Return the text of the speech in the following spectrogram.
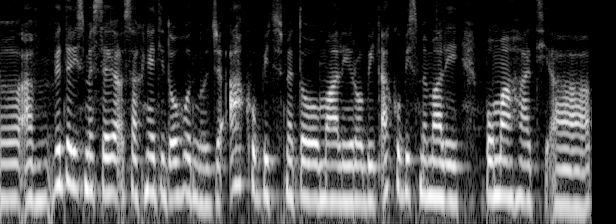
a vedeli sme sa, sa hneď dohodnúť, že ako by sme to mali robiť, ako by sme mali pomáhať a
